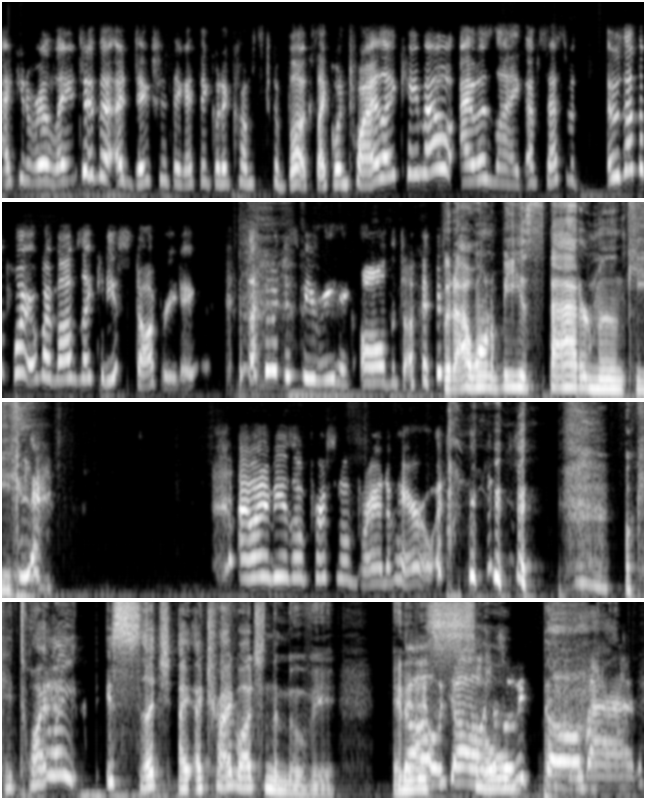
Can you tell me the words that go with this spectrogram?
I can relate to the addiction thing. I think when it comes to books, like when Twilight came out, I was like obsessed with. It was at the point where my mom's like, "Can you stop reading?" Because I would just be reading all the time. But I want to be his spider monkey. Yeah. I want to be his own personal brand of heroin. okay, Twilight is such I, I tried watching the movie and No, it no, so the movie's so bad.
